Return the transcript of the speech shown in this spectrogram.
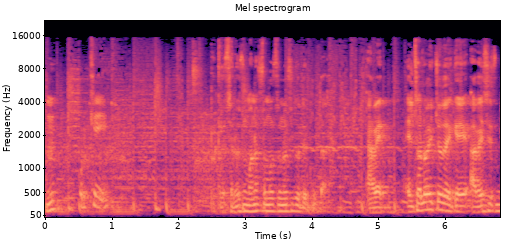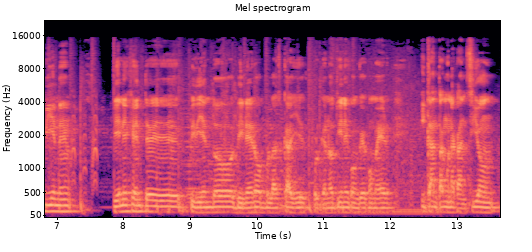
¿Mm? ¿Por qué? Porque los seres humanos somos unos hijos de puta. A ver, el solo hecho de que a veces viene, viene gente pidiendo dinero por las calles porque no tiene con qué comer y cantan una canción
